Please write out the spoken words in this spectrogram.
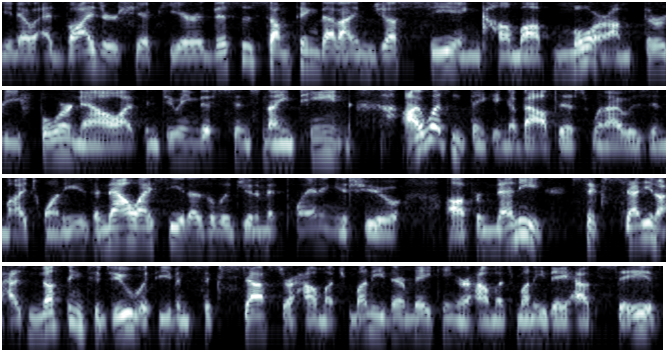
you know advisorship here this is something that i'm just seeing come up more. I'm 34 now. I've been doing this since 19 i wasn't thinking about this when i was in my 20s and now i see it as a legitimate planning issue uh, for many success you know has nothing to do with even success or how much money they're making or how much money they have saved.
